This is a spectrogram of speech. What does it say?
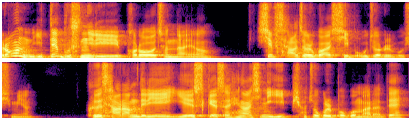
여러분 이때 무슨 일이 벌어졌나요? 14절과 15절을 보시면 그 사람들이 예수께서 행하신 이 표적을 보고 말하되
